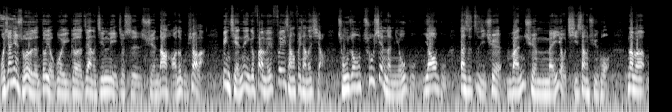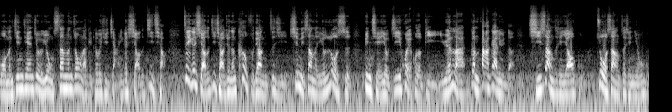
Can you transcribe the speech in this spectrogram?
我相信所有人都有过一个这样的经历，就是选到好的股票了，并且那个范围非常非常的小，从中出现了牛股、妖股，但是自己却完全没有骑上去过。那么我们今天就用三分钟来给各位去讲一个小的技巧，这个小的技巧就能克服掉你自己心理上的一个弱势，并且有机会或者比原来更大概率的骑上这些妖股，坐上这些牛股。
